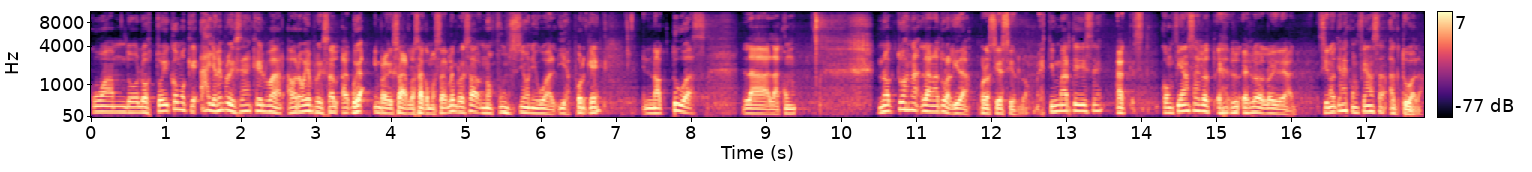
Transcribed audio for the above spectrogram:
cuando lo estoy como que, ah, ya lo improvisé en aquel bar, ahora voy a improvisar, ah, voy a improvisarlo. O sea, como hacerlo improvisado, no funciona igual. Y es porque no actúas la, la no actúas na- la naturalidad, por así decirlo. Steve Martin dice, "Ac- confianza es, lo, es, es lo- lo ideal. Si no tienes confianza, actúala.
